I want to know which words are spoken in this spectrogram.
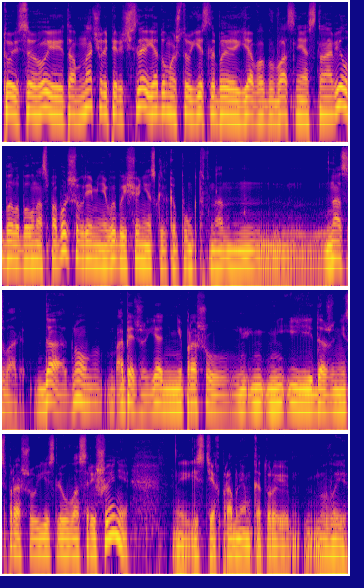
То есть вы там начали перечислять. Я думаю, что если бы я вас не остановил, было бы у нас побольше времени, вы бы еще несколько пунктов на... назвали. Да, ну, опять же, я не прошу и даже не спрашиваю, есть ли у вас решение из тех проблем, которые вы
